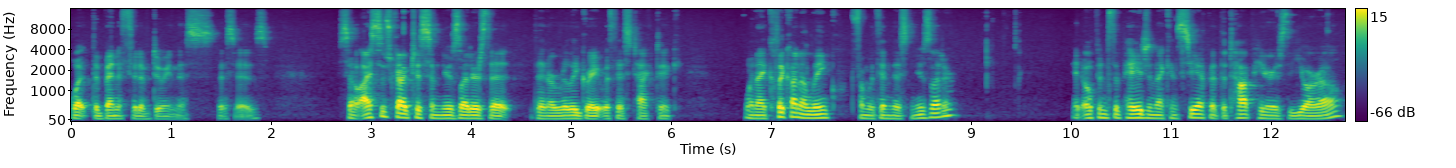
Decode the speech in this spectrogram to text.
what the benefit of doing this, this is. So I subscribe to some newsletters that, that are really great with this tactic. When I click on a link from within this newsletter, it opens the page and I can see up at the top here is the URL.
